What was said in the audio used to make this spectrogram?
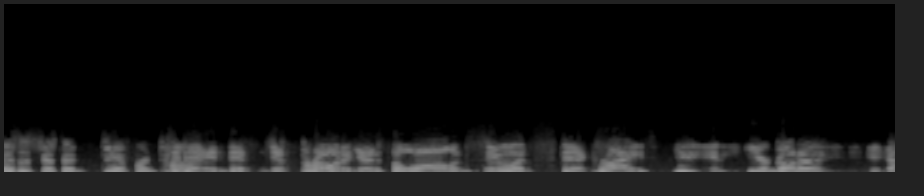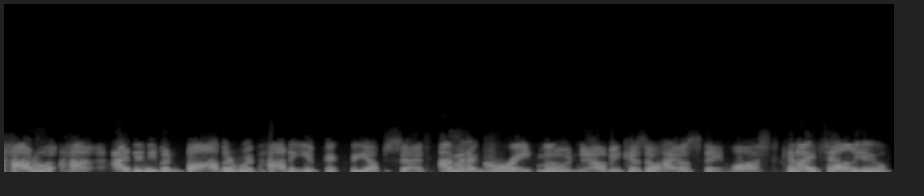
This is just a different time. Today, this, just throw it against the wall and see Yeah. what sticks. Right. You, you're gonna. How do? How, I didn't even bother with how do you pick the upset. I'm in a great mood now because Ohio State lost. Can I tell you?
